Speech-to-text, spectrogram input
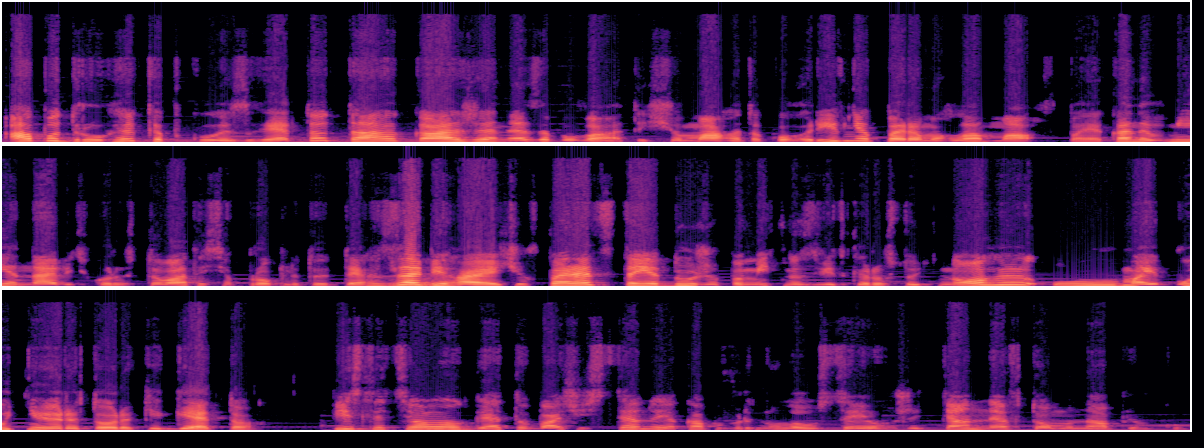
А по-друге, кепкує з гетто та каже не забувати, що мага такого рівня перемогла мавпа, яка не вміє навіть користуватися проклятою технікою. Забігаючи вперед, стає дуже помітно, звідки ростуть ноги у майбутньої риторики гетто. Після цього Гетто бачить стену, яка повернула усе його життя не в тому напрямку.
